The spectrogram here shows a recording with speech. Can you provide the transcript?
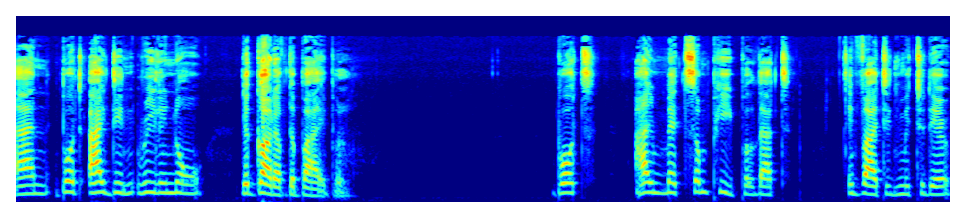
and but I didn't really know the God of the Bible. But I met some people that invited me to their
